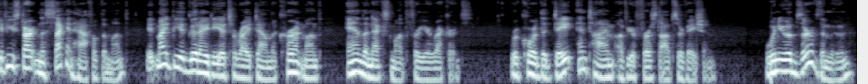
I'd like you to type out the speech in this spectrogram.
If you start in the second half of the month, it might be a good idea to write down the current month and the next month for your records. Record the date and time of your first observation. When you observe the moon,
